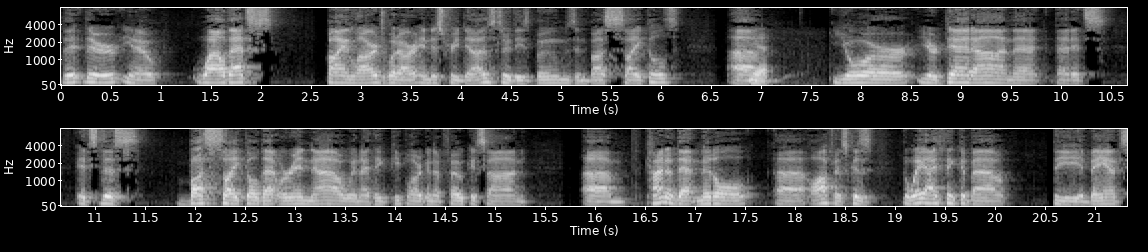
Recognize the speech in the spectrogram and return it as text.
There, you know, while that's by and large what our industry does through these booms and bust cycles, um, yeah. you're you're dead on that that it's it's this bus cycle that we're in now when I think people are going to focus on um, kind of that middle uh, office. Because the way I think about the advance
